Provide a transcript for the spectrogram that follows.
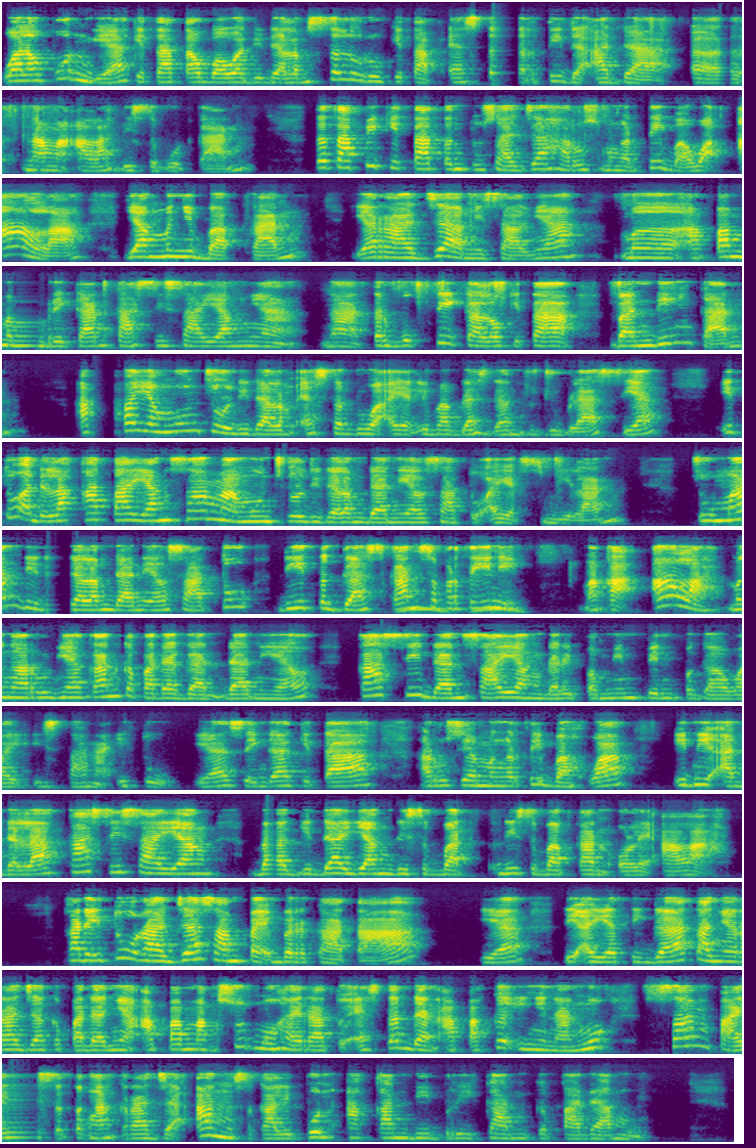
Walaupun ya kita tahu bahwa di dalam seluruh kitab Esther tidak ada uh, nama Allah disebutkan, tetapi kita tentu saja harus mengerti bahwa Allah yang menyebabkan ya raja misalnya me, apa memberikan kasih sayangnya. Nah, terbukti kalau kita bandingkan apa yang muncul di dalam Esther 2 ayat 15 dan 17 ya, itu adalah kata yang sama muncul di dalam Daniel 1 ayat 9. Cuman di dalam Daniel 1 ditegaskan seperti ini. Maka Allah mengaruniakan kepada Daniel kasih dan sayang dari pemimpin pegawai istana itu ya sehingga kita harusnya mengerti bahwa ini adalah kasih sayang bagi dia yang disebab, disebabkan oleh Allah. Karena itu raja sampai berkata ya di ayat 3 tanya raja kepadanya apa maksudmu hai ratu Esther dan apa keinginanmu sampai setengah kerajaan sekalipun akan diberikan kepadamu.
